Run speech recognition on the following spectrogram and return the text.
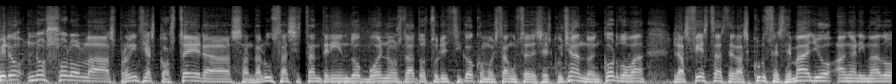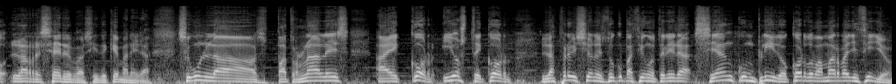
Pero no solo las provincias costeras andaluzas están teniendo buenos datos turísticos como están ustedes escuchando. En Córdoba, las fiestas de las Cruces de Mayo han animado las reservas y de qué manera. Según las patronales, AECOR y OSTECOR, las previsiones de ocupación hotelera se han cumplido. Córdoba, Mar Vallecillo.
